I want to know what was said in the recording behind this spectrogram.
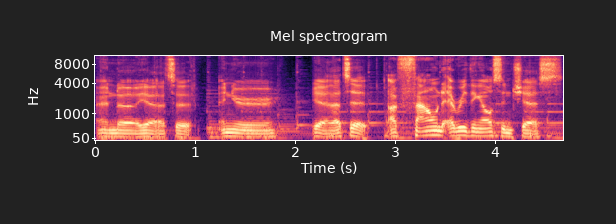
and uh yeah, that's it. And your yeah, that's it. I found everything else in chests.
